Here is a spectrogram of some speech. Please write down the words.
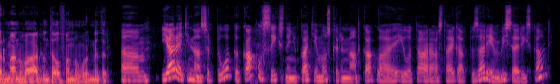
ar manu vārdu un telefonu numuru nedara. Um, jārēķinās ar to, ka kakla siksniņu kaķiem uzkarināt kaklā, ejot ārā, staigāt pa zariem, visai riskanti.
